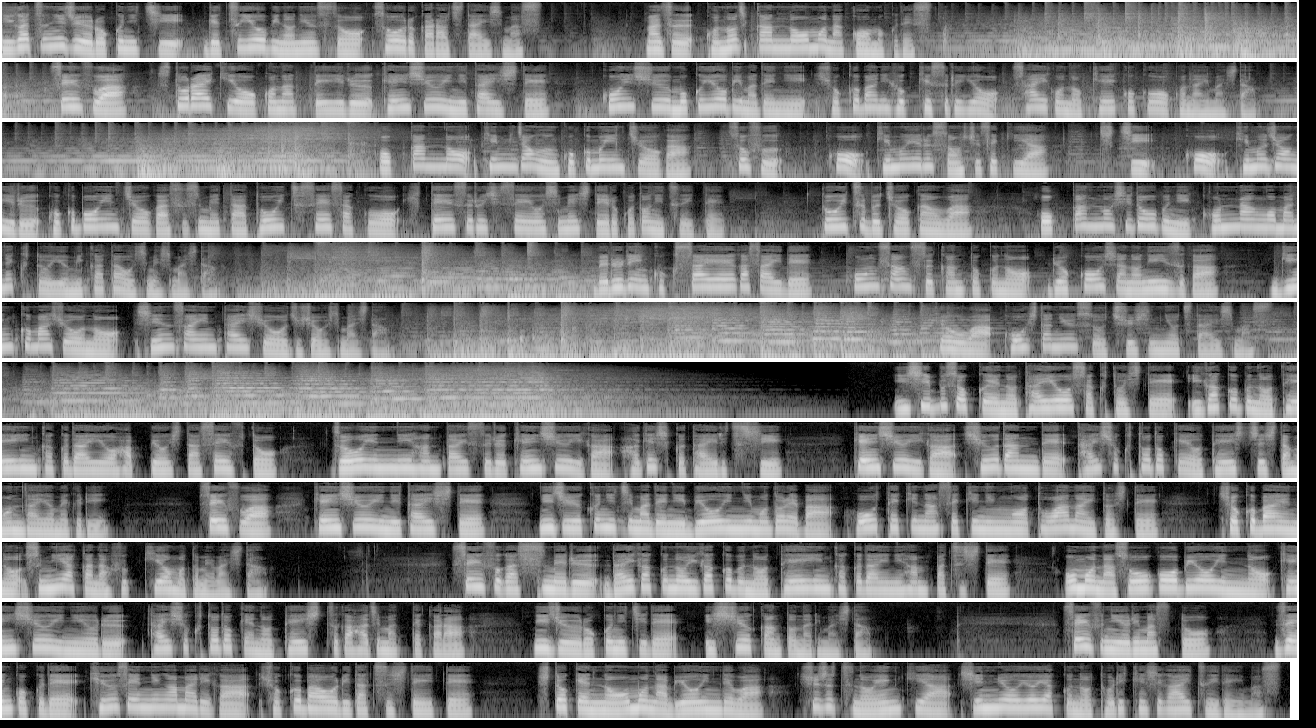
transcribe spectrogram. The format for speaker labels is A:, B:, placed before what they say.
A: 2月26日月曜日のニュースをソウルからお伝えします。まずこの時間の主な項目です。政府はストライキを行っている研修医に対して今週木曜日までに職場に復帰するよう最後の警告を行いました。北韓の金正恩国務委員長が祖父故キム・イルソン主席や父キム・ジョンイル国防委員長が進めた統一政策を否定する姿勢を示していることについて統一部長官は北韓の指導部に混乱を招くという見方を示しました。ベルリン国際映画祭でホン・サンス監督の旅行者のニーズが銀熊賞の審査員大賞を受賞しました。今日はこうしたニュースを中心にお伝えします。医師不足への対応策として医学部の定員拡大を発表した政府と増員に反対する研修医が激しく対立し研修医が集団で退職届を提出した問題をめぐり政府は研修医に対して29日までに病院に戻れば法的な責任を問わないとして職場への速やかな復帰を求めました。政府が進める大学の医学部の定員拡大に反発して主な総合病院の研修医による退職届の提出が始まってから26日で1週間となりました。政府によりますと全国で9000人余りが職場を離脱していて首都圏の主な病院では手術の延期や診療予約の取り消しが相次いでいます。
